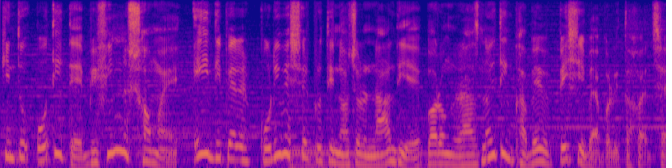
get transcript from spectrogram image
কিন্তু অতীতে বিভিন্ন সময়ে এই দ্বীপের পরিবেশের প্রতি নজর না দিয়ে বরং রাজনৈতিকভাবে বেশি ব্যবহৃত হয়েছে।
